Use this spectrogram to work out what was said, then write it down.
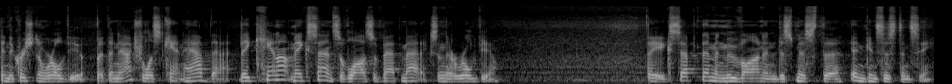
in the Christian worldview, but the naturalists can't have that. They cannot make sense of laws of mathematics in their worldview. They accept them and move on and dismiss the inconsistency.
